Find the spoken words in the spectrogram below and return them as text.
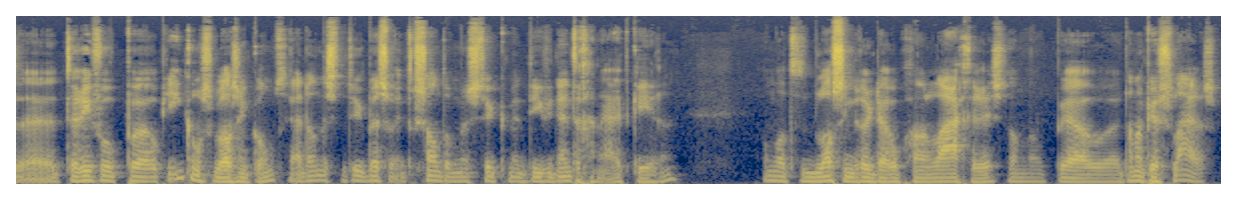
uh, tarief op, op je inkomstenbelasting komt, ja, dan is het natuurlijk best wel interessant om een stuk met dividend te gaan uitkeren. Omdat de belastingdruk daarop gewoon lager is dan op, jou, dan op jouw salaris.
